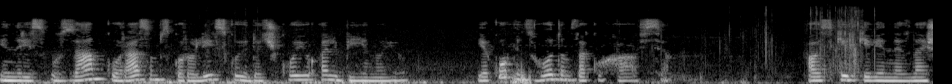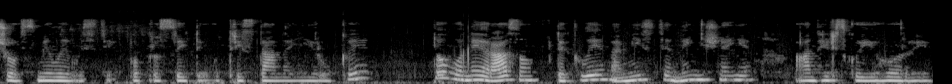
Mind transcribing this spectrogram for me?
Він ріс у замку разом з королівською дочкою Альбіною, яку він згодом закохався. А оскільки він не знайшов сміливості попросити у Трістана її руки, то вони разом втекли на місце нинішньої Ангельської гори.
